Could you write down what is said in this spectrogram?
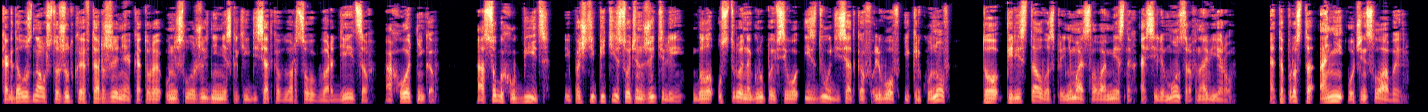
когда узнал, что жуткое вторжение, которое унесло жизни нескольких десятков дворцовых гвардейцев, охотников, особых убийц и почти пяти сотен жителей, было устроено группой всего из двух десятков львов и крикунов, то перестал воспринимать слова местных о силе монстров на веру. Это просто они очень слабые.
